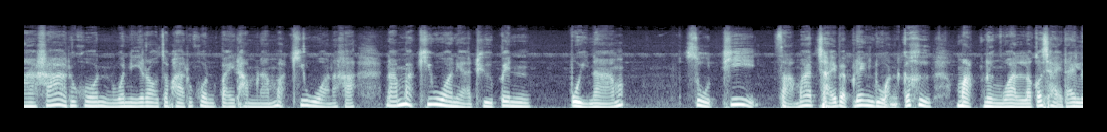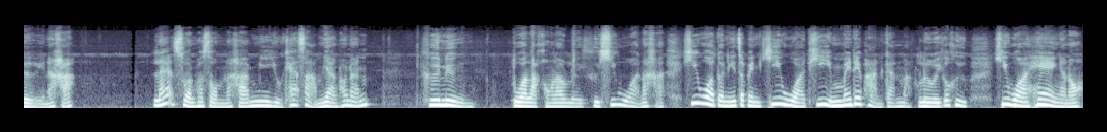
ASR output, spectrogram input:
มาค่ะทุกคนวันนี้เราจะพาทุกคนไปทำน้ำหมักขี้วัวนะคะ น้ำหมักขี้วัวเนี่ยถือเป็นปุ๋ยน้ำสูตรที่สามารถใช้แบบเร่งด่วนก็คือหมักหนึ่งวันแล้วก็ใช้ได้เลยนะคะ และส่วนผสมนะคะมีอยู่แค่ 3 อย่างเท่านั้น คือ 1 ตัวหลักของเราเลยคือขี้วัวนะคะขี้วัวตัวนี้จะเป็นขี้วัวที่ไม่ได้ผ่านการหมักเลยก็คือขี้วัวแห้งอะเนาะ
